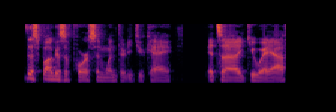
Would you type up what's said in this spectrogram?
this bug is of course in Win32k. It's a UAF.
